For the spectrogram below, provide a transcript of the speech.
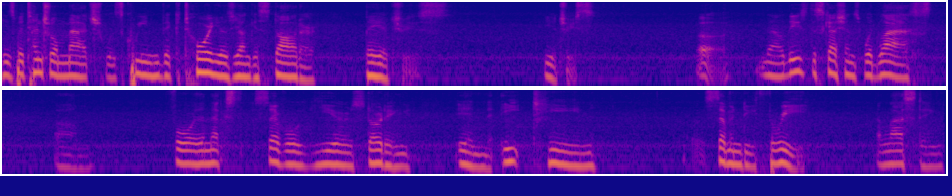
his potential match was Queen Victoria's youngest daughter. Beatrice. Beatrice. Uh, now, these discussions would last um, for the next several years, starting in 1873 and lasting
